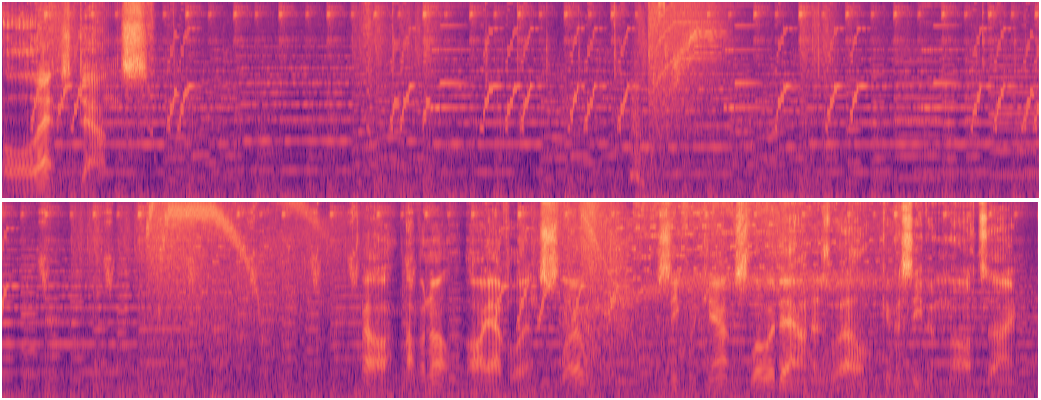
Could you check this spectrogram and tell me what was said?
let's dance. Oh, have I not? Oh, I have learned slow. See if we can't slow her down as well. Give us even more time.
